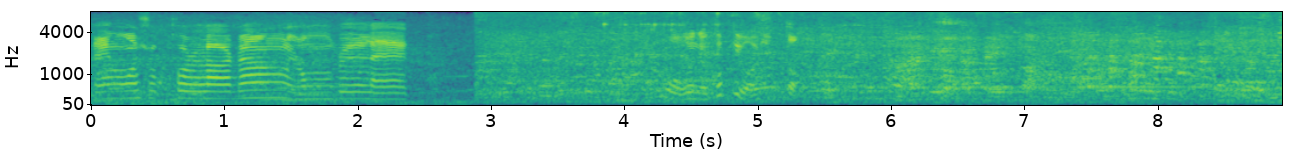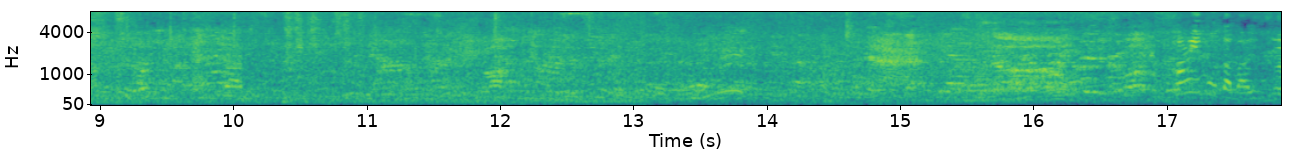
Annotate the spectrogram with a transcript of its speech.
땡어 쇼콜라랑 롱블랙. 와, 근데 커피 맛있다. 파리보다 맛있어.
